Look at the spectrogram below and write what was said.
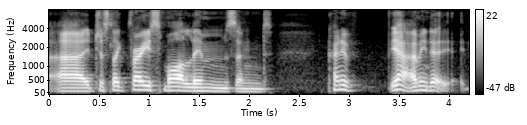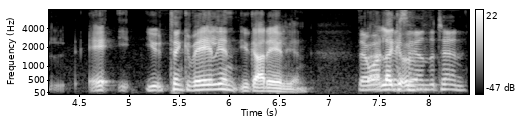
uh, just like very small limbs and kind of yeah. I mean, uh, you think of Alien, you got Alien. They're Uh, what like they say a- on the tin.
